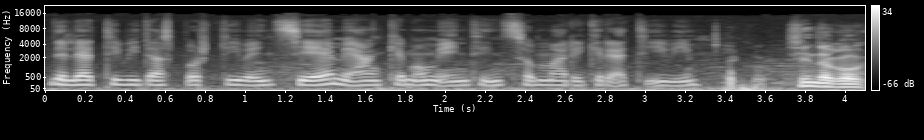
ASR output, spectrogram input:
delle attività sportive insieme e anche momenti insomma, ricreativi. Ecco. Sindaco,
